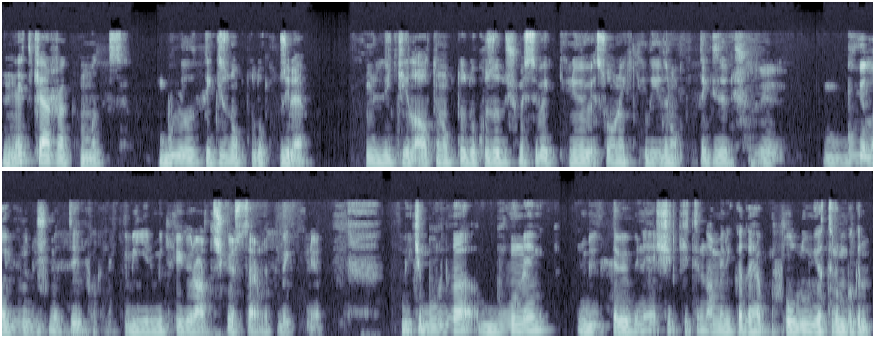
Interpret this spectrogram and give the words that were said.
Net kar rakamımız bu yıl 8.9 ile önümüzdeki yıl 6.9'a düşmesi bekleniyor ve sonraki yıl 7.8'e düş e, bu yıla göre düşmesi fakat 2022'ye göre artış göstermesi bekleniyor. Tabii ki burada bunun en büyük sebebi ne? Şirketin Amerika'da yapmış olduğu yatırım bakın.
